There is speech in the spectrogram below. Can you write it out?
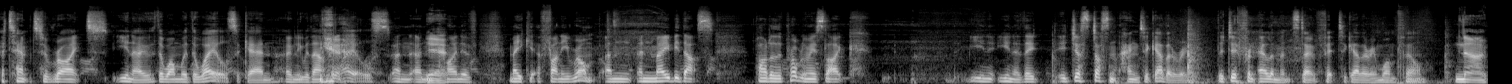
attempt to write, you know, the one with the whales again, only without Yeah. the whales and, and Yeah. kind of make it a funny romp. And, and maybe that's part of the problem is like, you know, you know, they, it just doesn't hang together. Really. The different elements don't fit together in one film. No,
